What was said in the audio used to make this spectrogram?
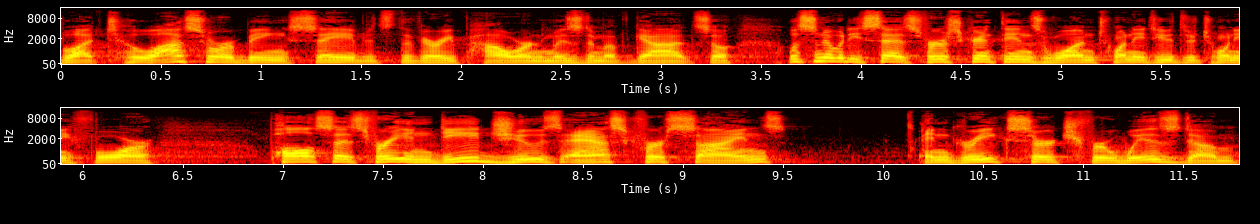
but to us who are being saved, it's the very power and wisdom of God. So listen to what he says 1 Corinthians 1 22 through 24. Paul says, For indeed Jews ask for signs, and Greeks search for wisdom,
